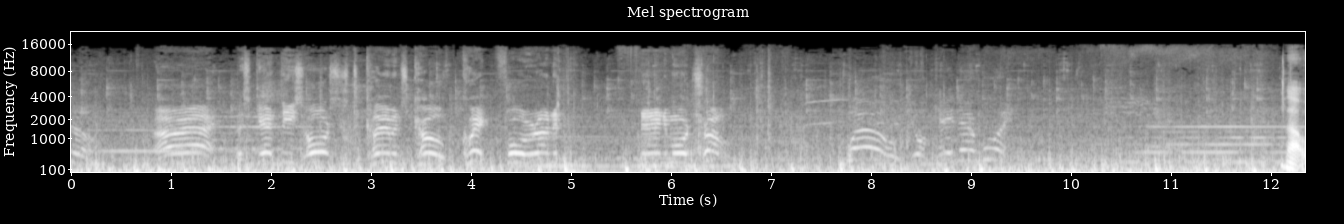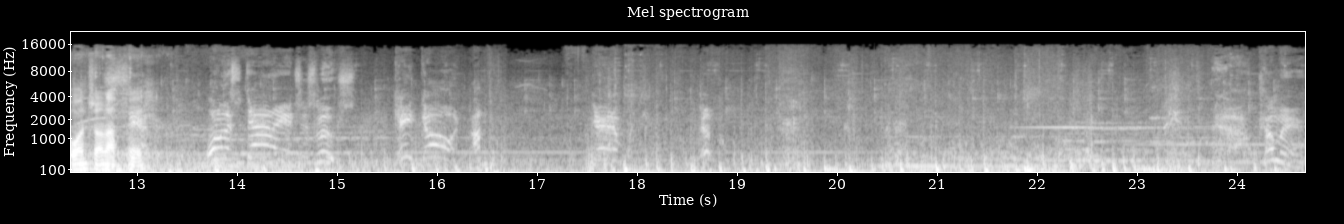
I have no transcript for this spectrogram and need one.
so. All right, let's get these horses to Clemens Cove quick before we run into any more trouble. Whoa! You okay there, boy? That one's not happy. One of the stallions is loose. Come here.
